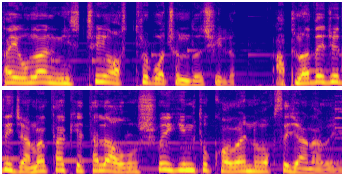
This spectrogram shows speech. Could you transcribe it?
তাই ওনার নিশ্চয়ই অস্ত্র পছন্দ ছিল। আপনাদের যদি জানা থাকে, তাহলে অবশ্যই কিন্তু কমেন্ট বক্সে জানাবেন।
